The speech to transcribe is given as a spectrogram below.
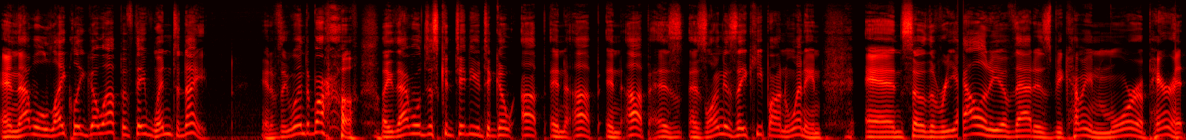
And that will likely go up if they win tonight. And if they win tomorrow, like that will just continue to go up and up and up as as long as they keep on winning. And so the reality of that is becoming more apparent.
